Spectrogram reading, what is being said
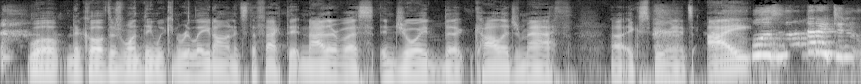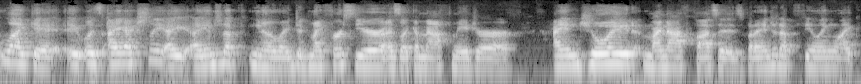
well, Nicole, if there's one thing we can relate on, it's the fact that neither of us enjoyed the college math uh, experience. I well, it's not that I didn't like it. It was I actually I, I ended up you know I did my first year as like a math major. I enjoyed my math classes, but I ended up feeling like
